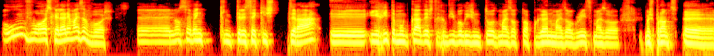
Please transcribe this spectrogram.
Ou a voz, se calhar é mais a voz. Eh, não sei bem que interesse é que isto terá. eh, Irrita-me um bocado este revivalismo todo, mais ao Top Gun, mais ao Grease, mais ao. Mas pronto, eh,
